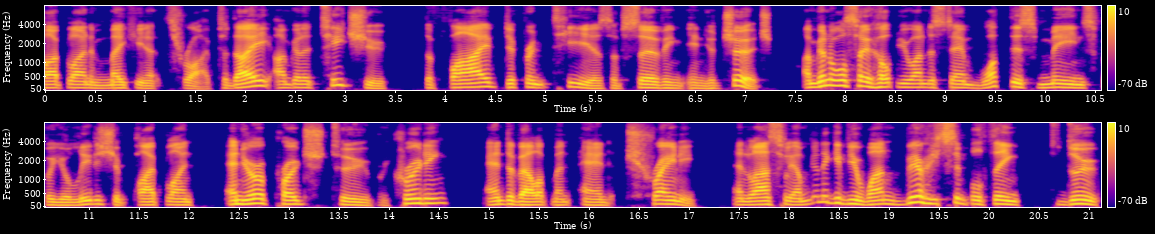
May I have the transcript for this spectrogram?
pipeline and making it thrive. Today, I'm going to teach you the five different tiers of serving in your church. I'm going to also help you understand what this means for your leadership pipeline and your approach to recruiting and development and training. And lastly, I'm going to give you one very simple thing to do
